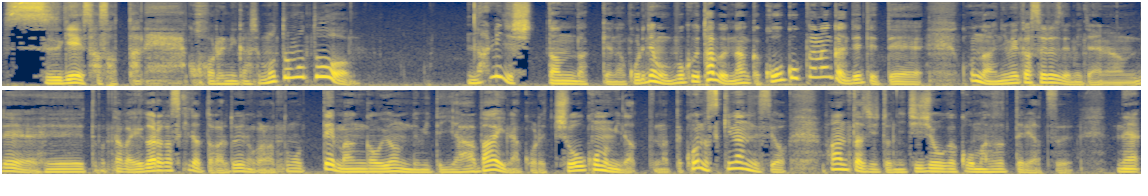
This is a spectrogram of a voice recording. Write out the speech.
すげえ刺さったね。これに関して。もともと、何で知ったんだっけな？これでも僕多分なんか広告かなんかで出てて、今度アニメ化するぜみたいなので、へえって思って、なんか絵柄が好きだったからどういうのかなと思って漫画を読んでみて、やばいな、これ超好みだってなって、こういうの好きなんですよ。ファンタジーと日常がこう混ざってるやつ。ね、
